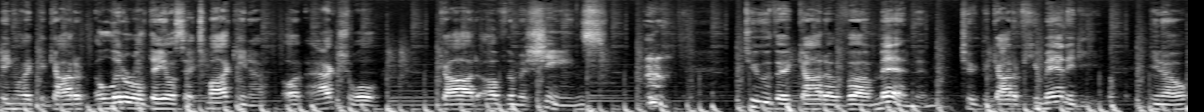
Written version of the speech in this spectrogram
being like the god of a literal Deus ex machina, an actual god of the machines, to the god of uh, men and to the god of humanity. You know,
